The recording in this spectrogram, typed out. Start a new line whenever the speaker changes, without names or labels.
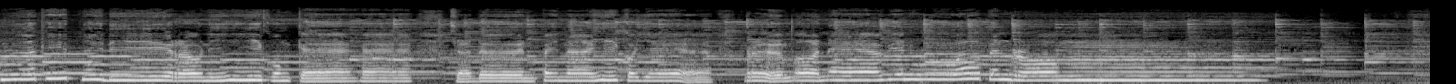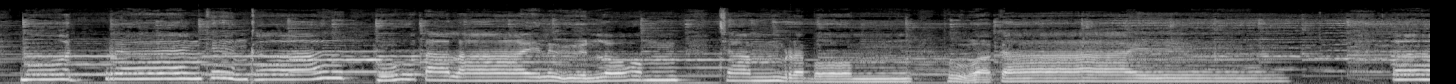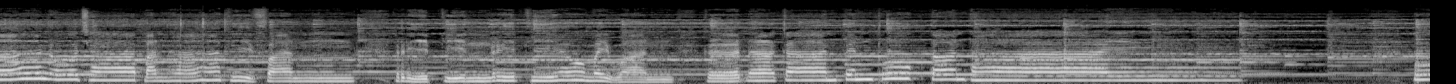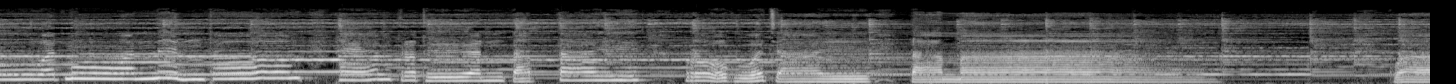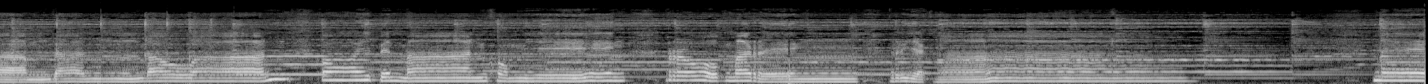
เมื่อคิดให้ดีเรานี้คงแก่ จะเดินไปไหนก็แย่ เริ่มอ่อนแอเวียนหัวเป็นลมหมดแรงแข้งขาหูตาลายลื่นลมช้ำระบมทั่วกาย ชาปัญหาที่ฟัน รีบกินรีบเคี้ยวไม่หวั่นเกิดอาการเป็นทุกข์ตอนตายปวดมวนแน่นท้องแถมกระเทือนตับไต โรคหัวใจตามมา ความดันเบาหวานคอยเป็นมารคมเหงโรคมะเร็ง เรียกหาแม่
